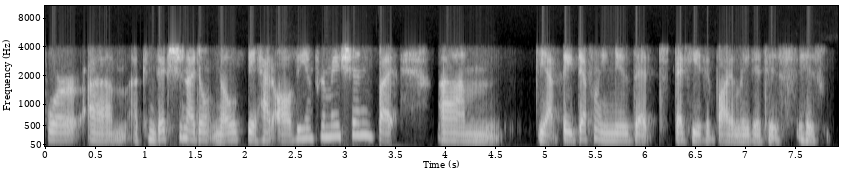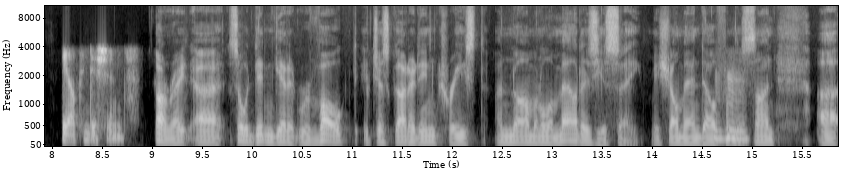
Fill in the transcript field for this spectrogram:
for um, a conviction. I don't know if they had all the information, but um, yeah, they definitely knew that that he had violated his his conditions. All right. Uh, so it didn't get it revoked. It just got it increased a nominal amount, as you say. Michele Mandel mm-hmm. from the mm-hmm. Sun. Uh,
